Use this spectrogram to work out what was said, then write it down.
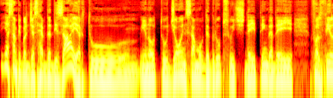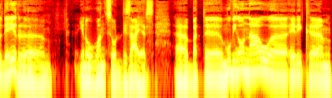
yeah some people just have the desire to you know to join some of the groups which they think that they fulfill their um you know wants or desires. Uh, but uh, moving on now uh, eric um,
